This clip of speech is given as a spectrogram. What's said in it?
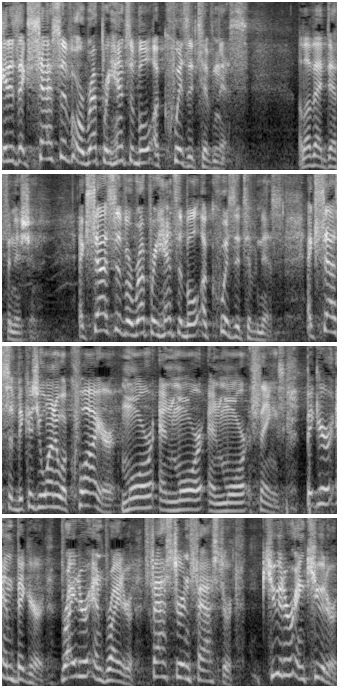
it is excessive or reprehensible acquisitiveness. I love that definition. Excessive or reprehensible acquisitiveness. Excessive because you want to acquire more and more and more things. Bigger and bigger, brighter and brighter, faster and faster, cuter and cuter.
